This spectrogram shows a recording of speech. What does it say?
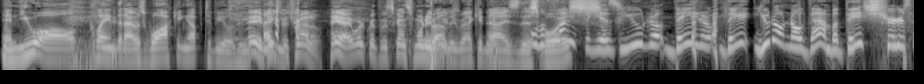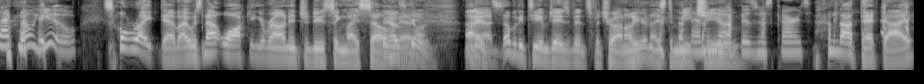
and you all claimed that I was walking up to people. Hey, Vince Vitrano. Hey, I work with Wisconsin Morning probably News. recognize this well, the voice. funny thing is, you don't. They don't. They. You don't know them, but they sure as heck know you. So right, Deb, I was not walking around introducing myself. Hey, how's it going? Hi, uh, WTMJ's Vince Vitrano here. Nice to meet you. out business cards. I'm not that guy.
